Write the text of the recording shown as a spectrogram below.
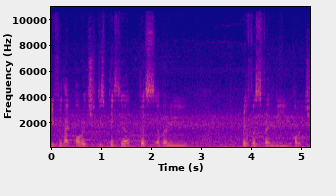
If you like porridge, this place here, does a very breakfast friendly porridge.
